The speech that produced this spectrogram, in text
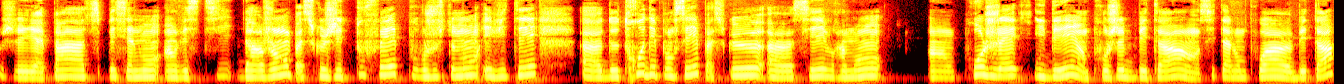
Je n'ai pas spécialement investi d'argent parce que j'ai tout fait pour justement éviter de trop dépenser parce que c'est vraiment un projet idée, un projet bêta, un site à l'emploi euh, bêta.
